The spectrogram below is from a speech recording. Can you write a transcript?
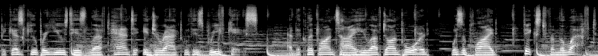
because Cooper used his left hand to interact with his briefcase, and the clip on tie he left on board was applied fixed from the left.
